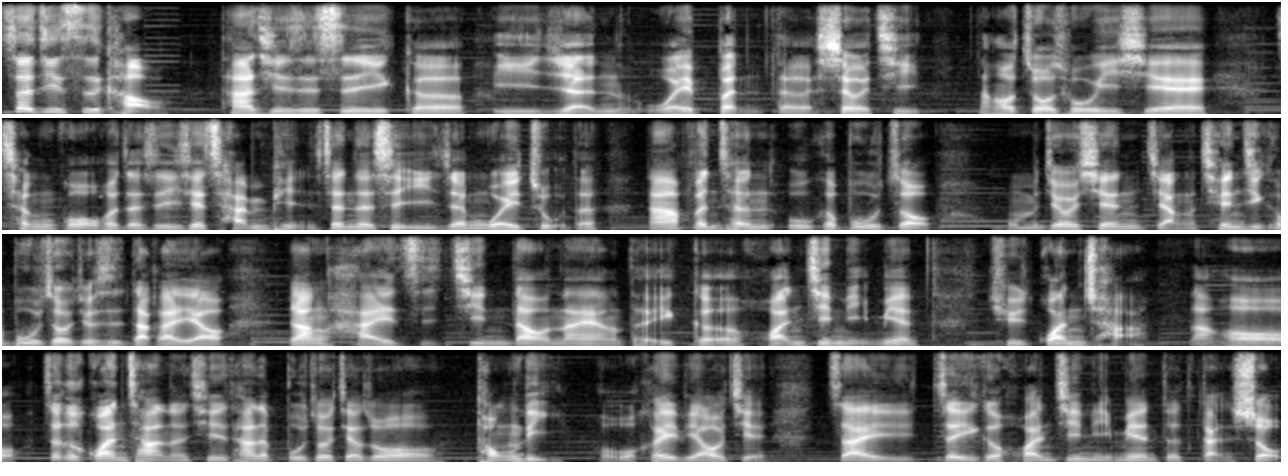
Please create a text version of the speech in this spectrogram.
设计思考。它其实是一个以人为本的设计，然后做出一些成果或者是一些产品，真的是以人为主的。那它分成五个步骤，我们就先讲前几个步骤，就是大概要让孩子进到那样的一个环境里面去观察，然后这个观察呢，其实它的步骤叫做同理，我可以了解在这一个环境里面的感受。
